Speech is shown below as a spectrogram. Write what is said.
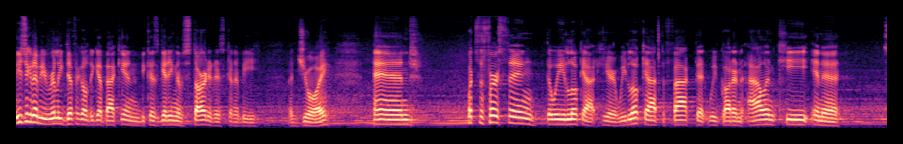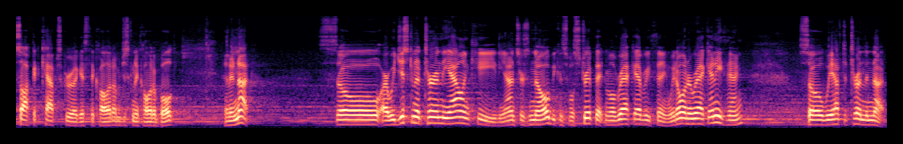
These are gonna be really difficult to get back in because getting them started is gonna be a joy. And what's the first thing that we look at here? We look at the fact that we've got an Allen key in a socket cap screw, I guess they call it. I'm just gonna call it a bolt, and a nut. So are we just gonna turn the Allen key? The answer is no, because we'll strip it and we'll wreck everything. We don't wanna wreck anything. So we have to turn the nut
